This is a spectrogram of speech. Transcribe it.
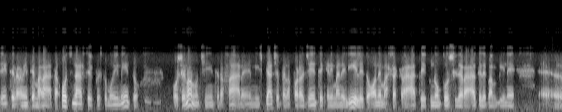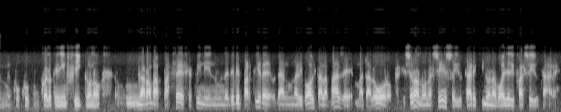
gente veramente malata. O nasce questo movimento o se no non c'è niente da fare. Mi spiace per la povera gente che rimane lì, le donne massacrate, non considerate, le bambine, eh, quello che gli infliggono, una roba pazzesca, quindi deve partire da una rivolta alla base, ma da loro, perché se no non ha senso aiutare chi non ha voglia di farsi aiutare.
